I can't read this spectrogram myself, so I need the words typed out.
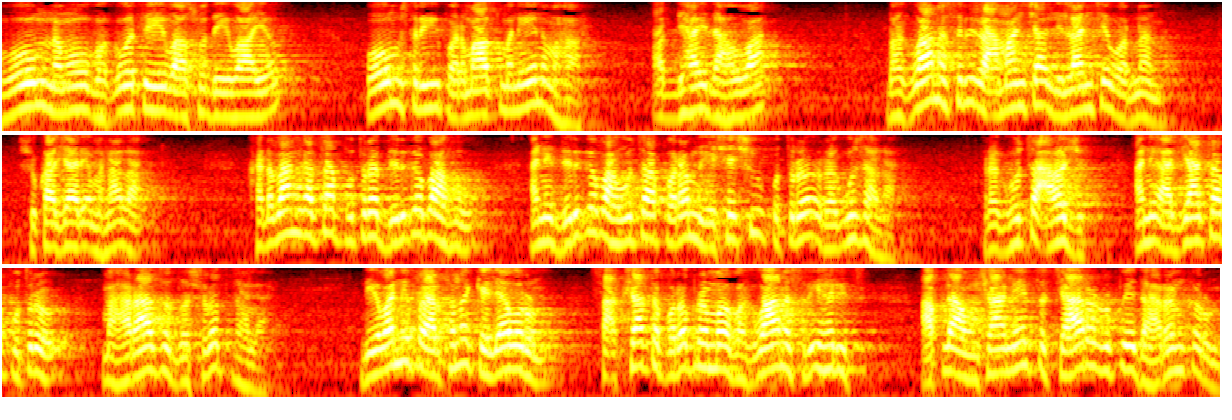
ओम नमो भगवते वासुदेवाय। ओम श्री परमात्मने महा अध्याय दहावा। भगवान श्री रामांच्या लिलांचे वर्णन. शुकाचार्य म्हणाला खडवांगाचा पुत्र दीर्घबाहू आणि दीर्घबाहूचा परम यशस्वी पुत्र रघु झाला. रघुचा अज आणि अजयाचा पुत्र महाराज दशरथ झाला. देवांनी प्रार्थना केल्यावरून साक्षात परब्रह्म भगवान श्रीहरीच आपल्या अंशानेच चार रूपे धारण करून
